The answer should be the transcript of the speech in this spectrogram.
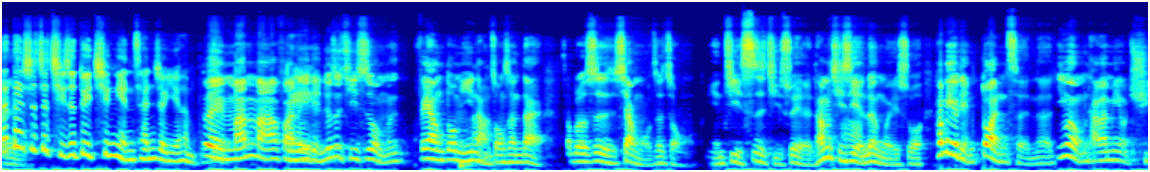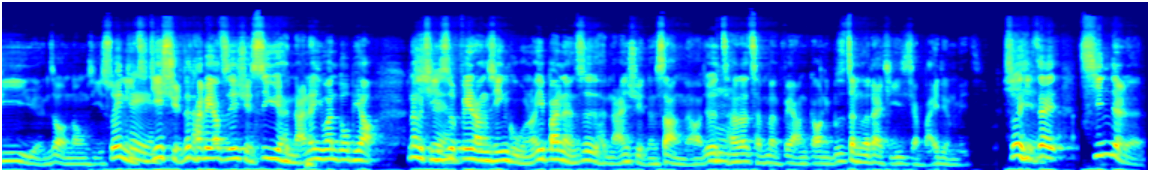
那但是这其实对青年参者也很对，蛮麻烦的一点就是，其实我们非常多民进党中生代，差不多是像我这种。年纪四十几岁了，他们其实也认为说，他们有点断层了，因为我们台湾没有区议员这种东西，所以你直接选在台北要直接选市议员很难的，一万多票，那个其实是非常辛苦，然后一般人是很难选得上的啊，就是它的成本非常高，你不是正二代，其实讲白一点都没机会。所以在新的人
